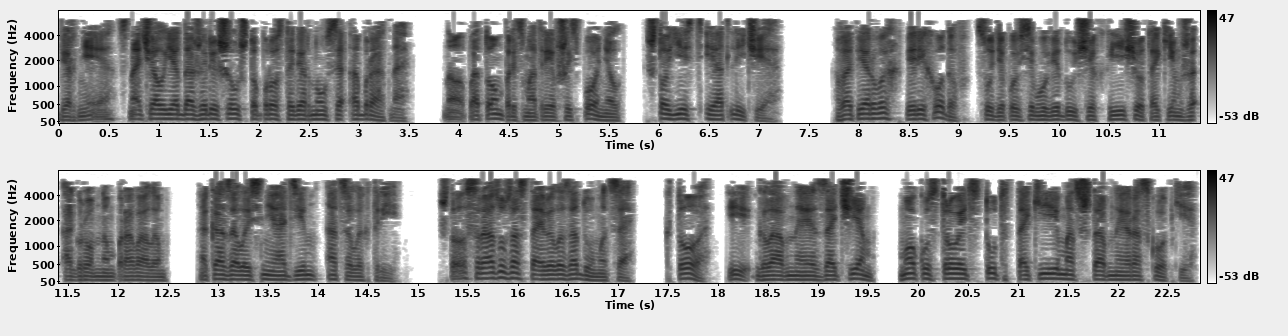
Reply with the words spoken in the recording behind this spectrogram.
Вернее, сначала я даже решил, что просто вернулся обратно, но потом, присмотревшись, понял, что есть и отличия. Во-первых, переходов, судя по всему ведущих к еще таким же огромным провалам, оказалось не один, а целых три, что сразу заставило задуматься, кто и, главное, зачем мог устроить тут такие масштабные раскопки,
